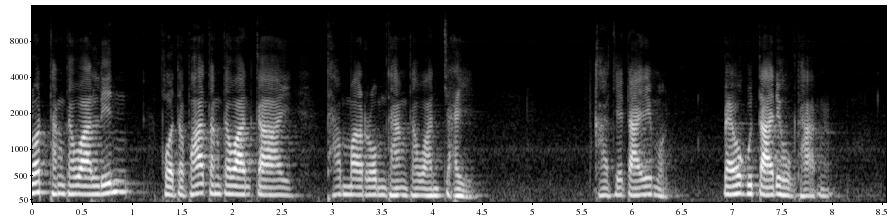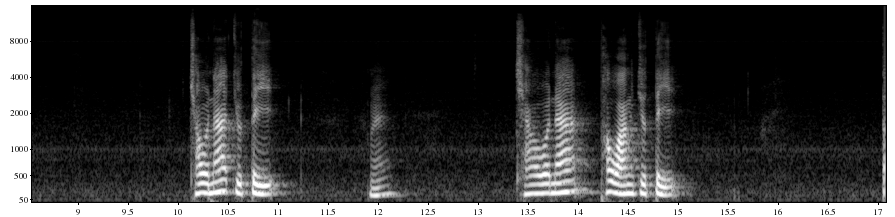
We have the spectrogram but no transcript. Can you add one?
รสทางทวารลิ้น ฏฐัพพะทางทวารกายธรรมารมทางทวารใจ ขาดใจตายได้หมด แปลว่ากูตายได้หกทางชาวนะจุติชาวนะผวังจุติต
